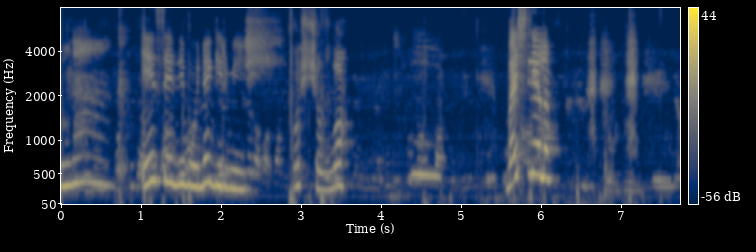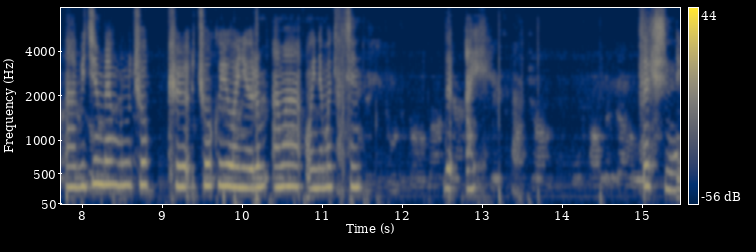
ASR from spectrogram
Luna. En sevdiğim oyuna girmiş. Maşallah. Başlayalım. Abicim ben bunu çok çok iyi oynuyorum ama oynamak için Dur, ay. Bak şimdi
